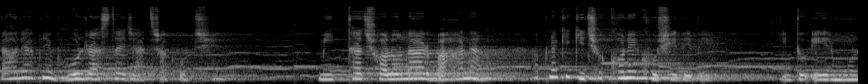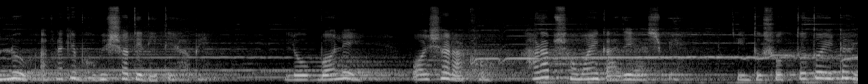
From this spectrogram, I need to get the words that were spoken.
তাহলে আপনি ভুল রাস্তায় যাত্রা করছেন। মিথ্যা ছলনা আর বাহানা আপনাকে কিছুক্ষণে খুশি দেবে, কিন্তু এর মূল্য আপনাকে ভবিষ্যতে দিতে হবে। লোক বলে, পয়সা রাখো, খারাপ সময় কাজে আসবে। কিন্তু সত্য তো এটাই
